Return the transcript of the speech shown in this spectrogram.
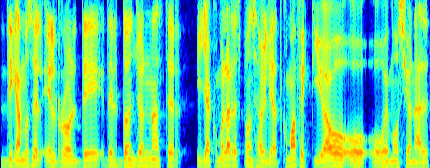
digamos, el, rol de, del Dungeon Master y ya como la responsabilidad como afectiva o, emocional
